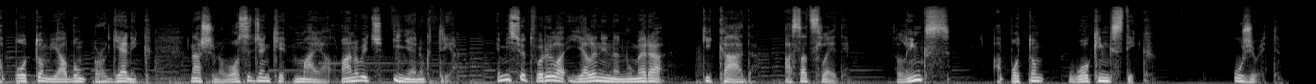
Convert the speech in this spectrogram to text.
A potom i album Organic, naše novoseđanke Maja Alvanović i njenog trija. Emisiju otvorila Jelenina numera Kikada, a sad slede Links, a potom Walking Stick. Uživajte!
